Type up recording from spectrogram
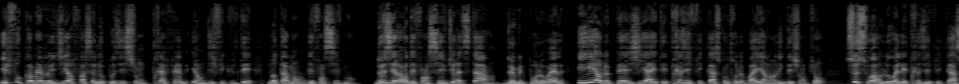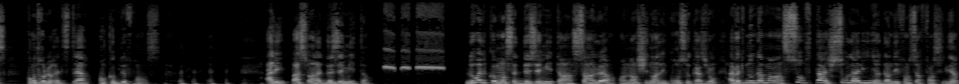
il faut quand même le dire face à une opposition très faible et en difficulté, notamment défensivement. Deux erreurs défensives du Red Star, deux buts pour l'OL. Hier, le PSG a été très efficace contre le Bayern en Ligue des Champions. Ce soir, l'OL est très efficace contre le Red Star en Coupe de France. Allez, passons à la deuxième mi-temps. L'OL commence cette deuxième mi-temps à 100 l'heure en enchaînant les grosses occasions avec notamment un sauvetage sur la ligne d'un défenseur francilien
